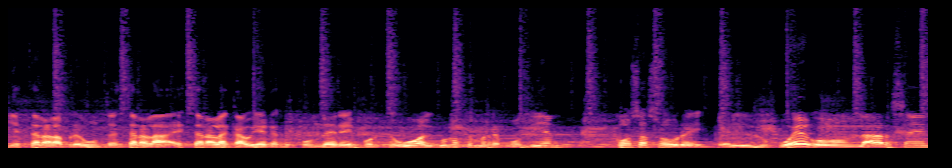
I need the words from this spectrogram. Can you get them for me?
Y esta era la pregunta, esta era la, esta era la que había que responder, ¿eh? porque hubo algunos que me respondían cosas sobre el juego, Don Larsen,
